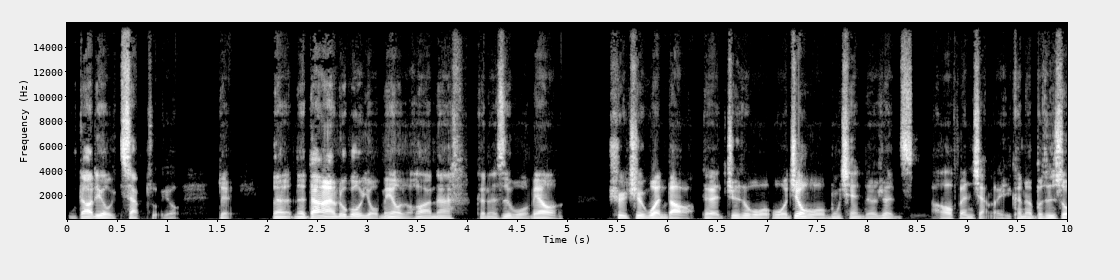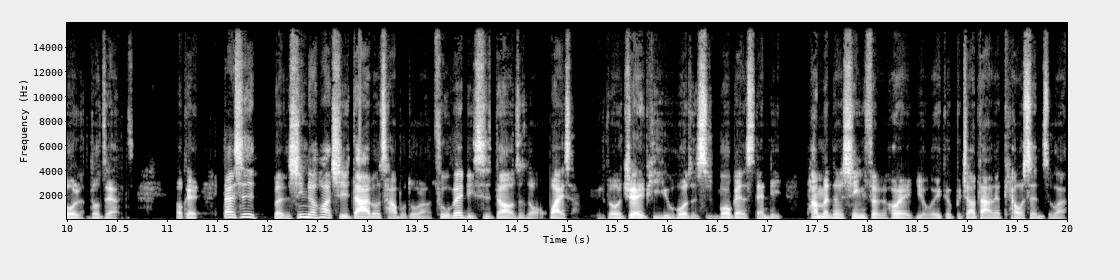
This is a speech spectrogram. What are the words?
五到六以上左右，对。那那当然，如果有没有的话，那可能是我没有去去问到。对，就是我我就我目前的认知，然后分享而已，可能不是所有人都这样子。OK，但是本薪的话，其实大家都差不多了，除非你是到这种外商，比如说 JP 或者是 Morgan Stanley，他们的薪水会有一个比较大的跳升之外，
